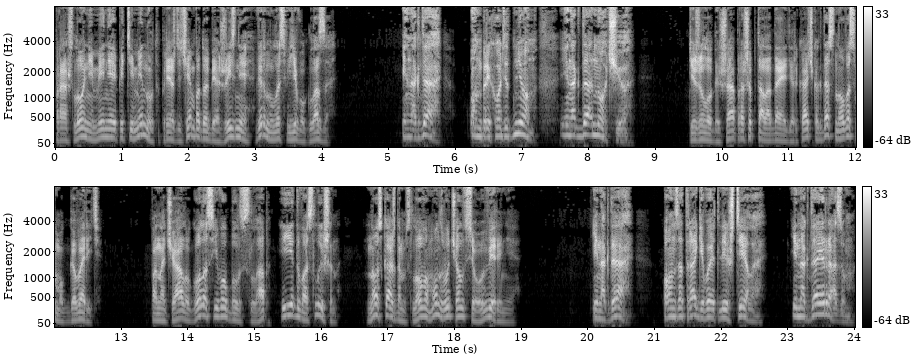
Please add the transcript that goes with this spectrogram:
Прошло не менее пяти минут, прежде чем подобие жизни вернулось в его глаза. «Иногда он приходит днем, иногда ночью», Тяжело дыша, прошептал Дая Деркач, когда снова смог говорить. Поначалу голос его был слаб и едва слышен, но с каждым словом он звучал все увереннее. Иногда он затрагивает лишь тело, иногда и разум,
